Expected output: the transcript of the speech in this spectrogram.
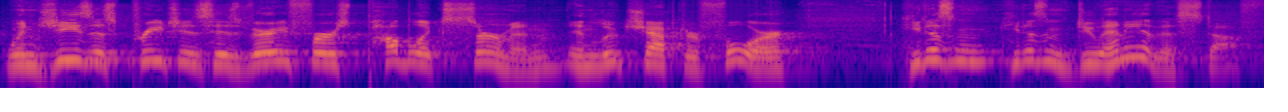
when Jesus preaches his very first public sermon in Luke chapter 4, he doesn't, he doesn't do any of this stuff.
